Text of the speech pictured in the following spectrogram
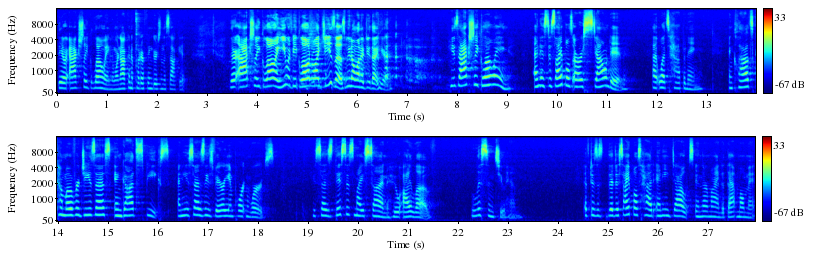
They are actually glowing, and we're not going to put our fingers in the socket. They're actually glowing. You would be glowing like Jesus. We don't want to do that here. He's actually glowing, and his disciples are astounded at what's happening. And clouds come over Jesus, and God speaks, and he says these very important words. He says, This is my son who I love Listen to him. If the disciples had any doubts in their mind at that moment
